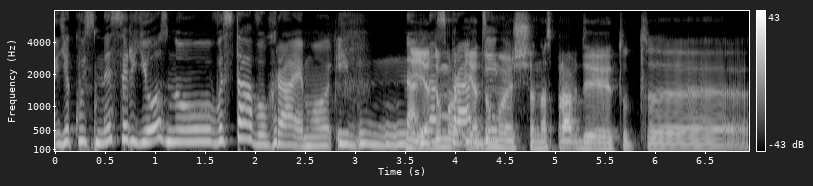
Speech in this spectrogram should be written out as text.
якусь несерйозну виставу граємо. І Ні, я насправді... думаю, я думаю, що насправді тут е,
